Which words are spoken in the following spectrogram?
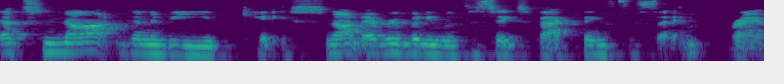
That's not going to be the case. Not everybody with a six pack thinks the same, right?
